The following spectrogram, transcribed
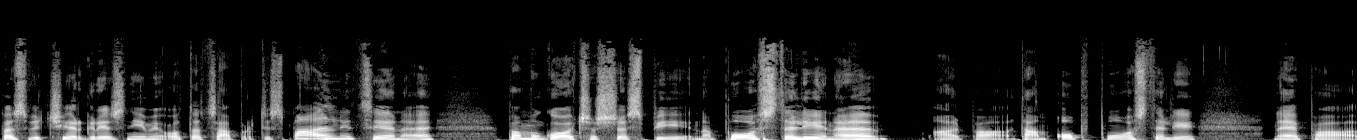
pa zvečer gre z njimi otaca proti spalnici, ne, pa mogoče še spi na posteli, ne, ali pa tam ob posteli, ne, pa,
